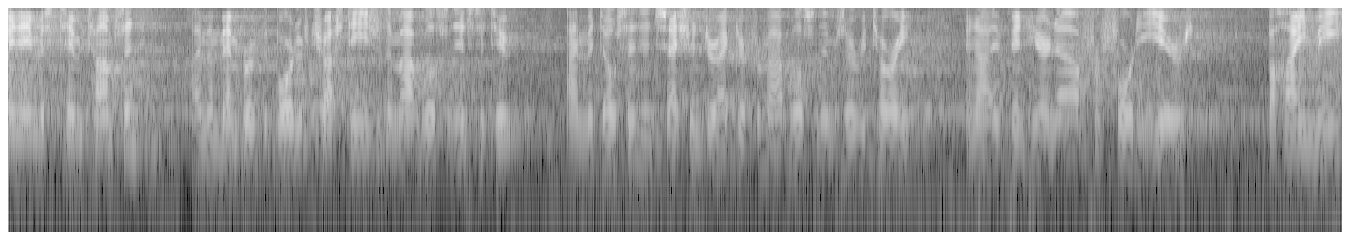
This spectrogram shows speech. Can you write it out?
My name is Tim Thompson. I'm a member of the Board of Trustees of the Mount Wilson Institute. I'm a docent and session director for Mount Wilson Observatory, and I've been here now for 40 years. Behind me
